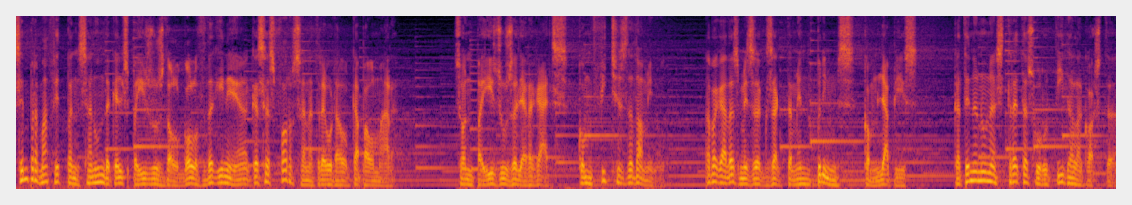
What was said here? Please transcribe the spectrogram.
sempre m'ha fet pensar en un d'aquells països del golf de Guinea que s'esforcen a treure'l cap al mar. Són països allargats, com fitxes de dòmino, a vegades més exactament prims, com llapis, que tenen una estreta sortida a la costa.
